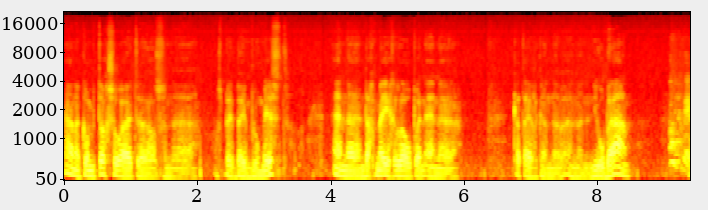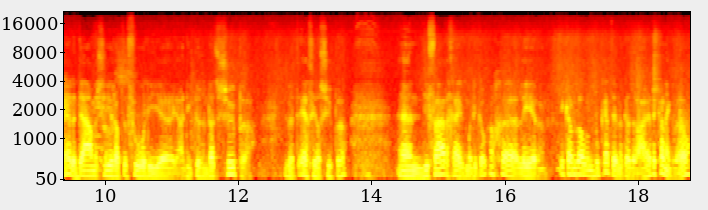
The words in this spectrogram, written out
Ja, dan kom je toch zo uit uh, als, een, uh, als bij, bij, een bloemist. En uh, een dag meegelopen en ik had eigenlijk een, een, een nieuwe baan. Okay. Ja, de dames hier op de vloer die, ja, die kunnen dat super. Die kunnen het echt heel super. En die vaardigheid moet ik ook nog leren. Ik kan wel een boeket in elkaar draaien, dat kan ik wel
